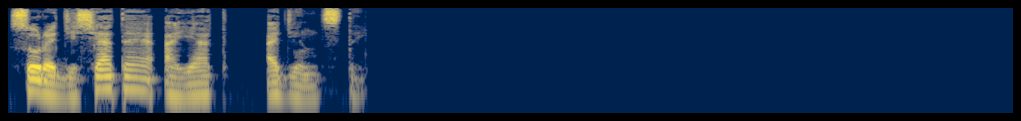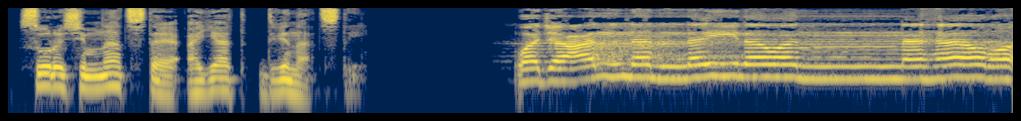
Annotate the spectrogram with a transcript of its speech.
Сура 10, аят 11. Сура 17, аят 12. وجعلنا الليل والنهار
